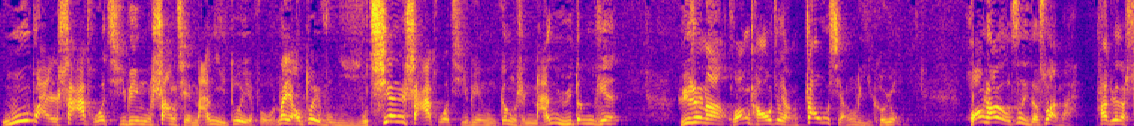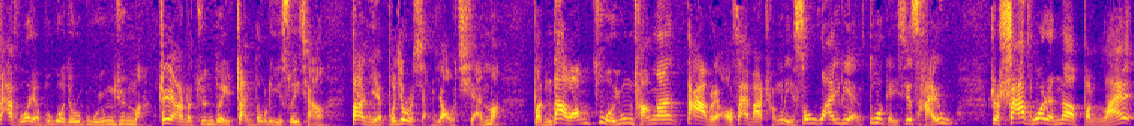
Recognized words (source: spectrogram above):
五百沙陀骑兵尚且难以对付，那要对付五千沙陀骑兵更是难于登天。于是呢，黄巢就想招降李克用。黄巢有自己的算盘，他觉得沙陀也不过就是雇佣军嘛，这样的军队战斗力虽强，但也不就是想要钱嘛。本大王坐拥长安，大不了再把城里搜刮一遍，多给些财物。这沙陀人呢，本来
